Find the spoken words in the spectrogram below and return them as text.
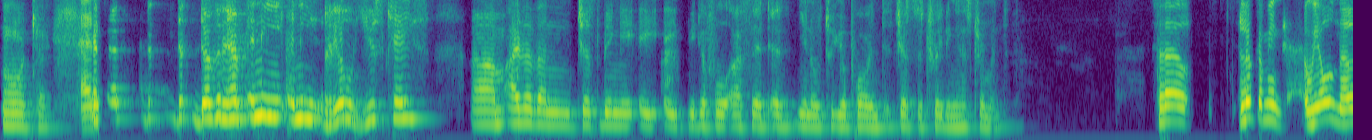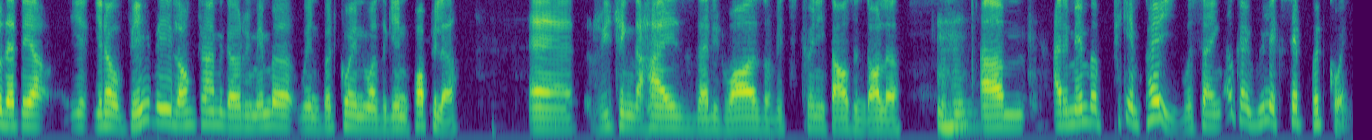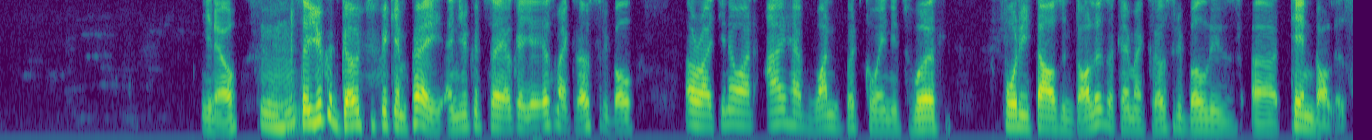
okay. And, and, does it have any any real use case um, other than just being a, a, full asset as you know to your point just a trading instrument? So look i mean we all know that there are you, you know very very long time ago remember when bitcoin was again popular and reaching the highs that it was of its $20000 mm-hmm. um, i remember pick and pay was saying okay we'll accept bitcoin you know mm-hmm. so you could go to Pick n Pay and you could say okay here's my grocery bill all right, you know what? I have one Bitcoin. It's worth $40,000. Okay, my grocery bill is uh, $10.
